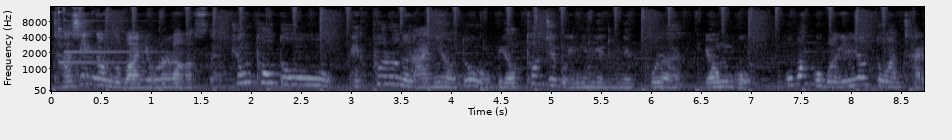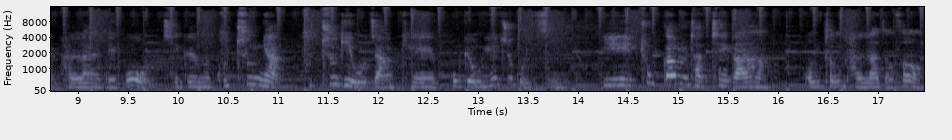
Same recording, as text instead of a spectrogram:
자신감도 많이 올라갔어요. 흉터도 100%는 아니어도 옅어지고 있는 게 눈에 보여요. 연고. 꼬박꼬박 1년 동안 잘 발라야 되고 지금은 구축약, 구축이 오지 않게 복용해주고 있습니다. 이 촉감 자체가 엄청 달라져서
